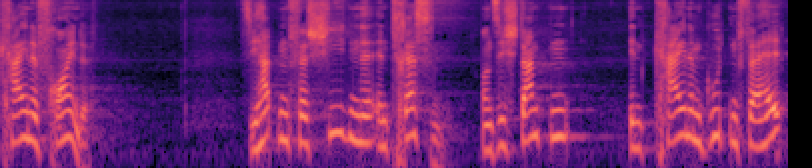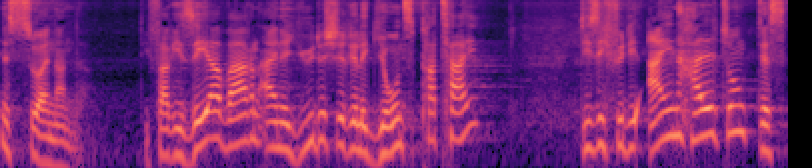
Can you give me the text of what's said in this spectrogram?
keine Freunde. Sie hatten verschiedene Interessen und sie standen in keinem guten Verhältnis zueinander. Die Pharisäer waren eine jüdische Religionspartei die sich für die Einhaltung des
